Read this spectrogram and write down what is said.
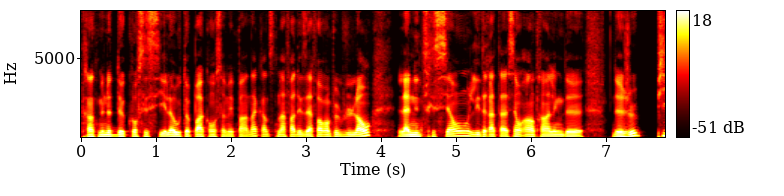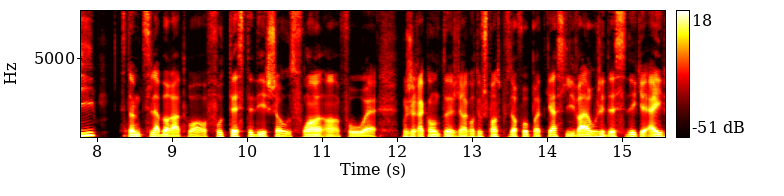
30 minutes de course ici et là où t'as pas à consommer pendant. Quand tu te mets à faire des efforts un peu plus longs, la nutrition, l'hydratation entrent en ligne de, de jeu. Puis c'est un petit laboratoire. Faut tester des choses. Faut, en, en- faut. euh, moi, je raconte, j'ai raconté, je pense plusieurs fois au podcast l'hiver où j'ai décidé que, hey,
